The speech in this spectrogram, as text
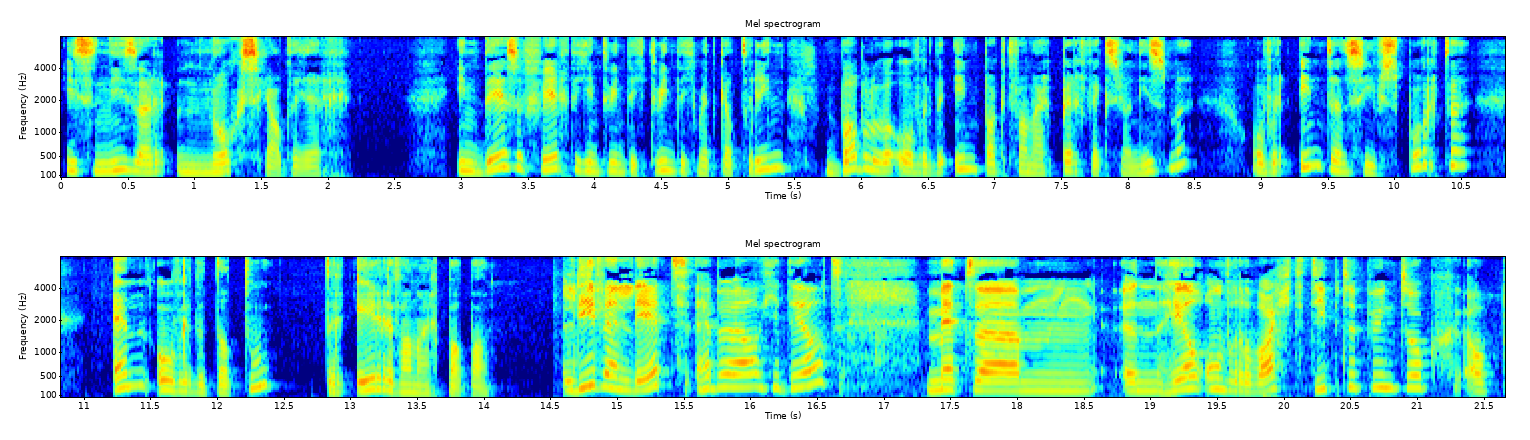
is Nizar nog schattiger. In deze 40 in 2020 met Katrien babbelen we over de impact van haar perfectionisme, over intensief sporten en over de tattoo ter ere van haar papa. Lief en leed hebben we al gedeeld. Met um, een heel onverwacht dieptepunt ook op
